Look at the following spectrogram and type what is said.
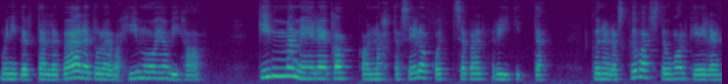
mõnikord talle pääle tuleva himo ja viha kimmä meelega kannahtas elokotse peal riigita, kõnelas kõvasti omal keelen.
